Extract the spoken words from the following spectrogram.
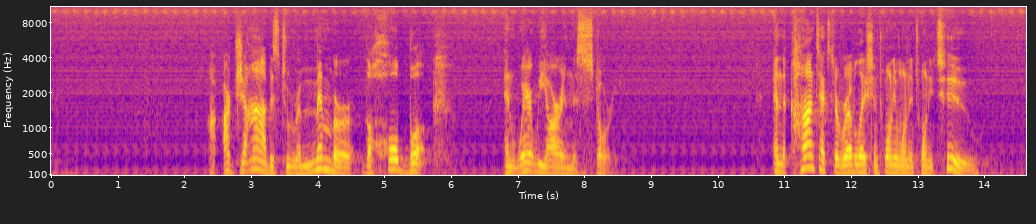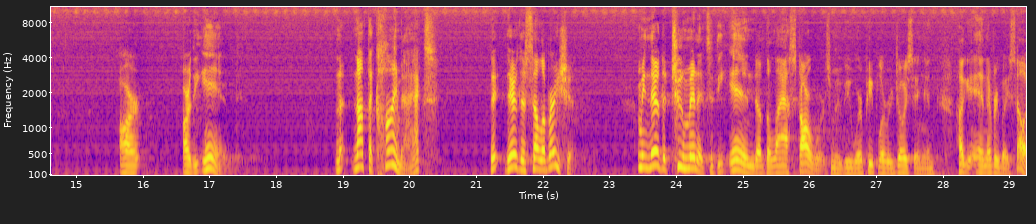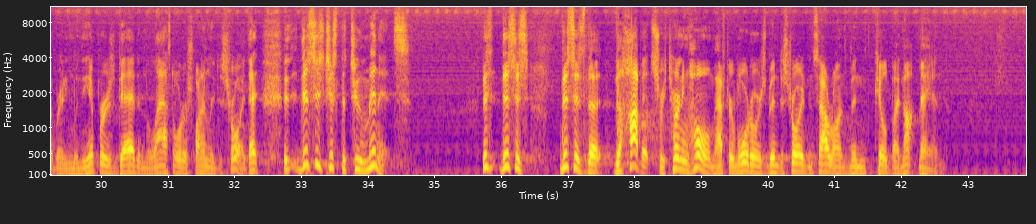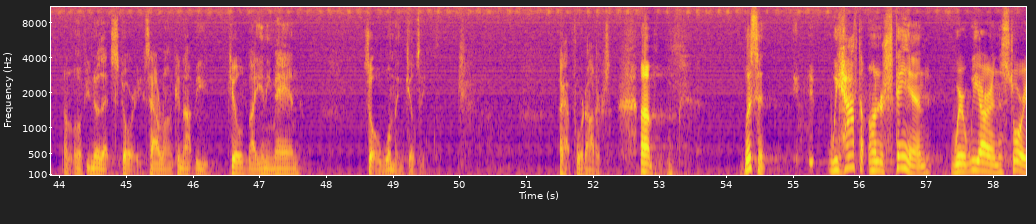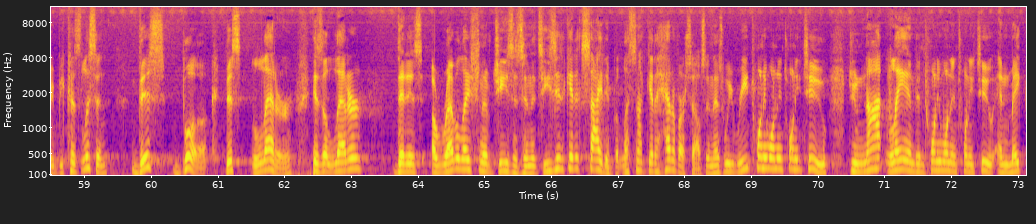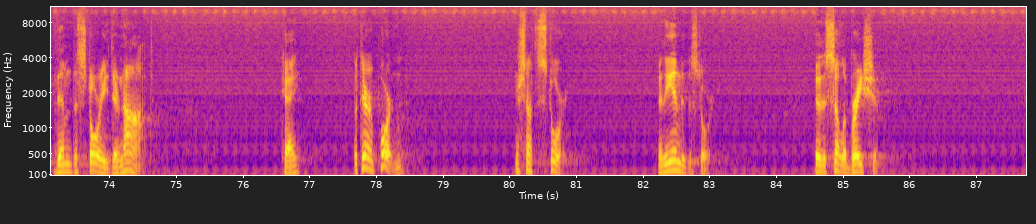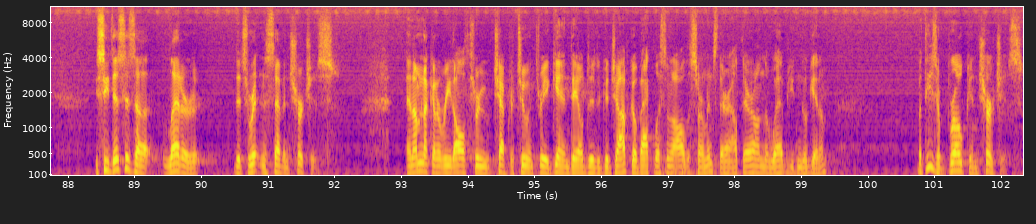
Our job is to remember the whole book and where we are in this story. And the context of Revelation 21 and 22 are, are the end, N- not the climax they're the celebration. I mean, they're the two minutes at the end of the last Star Wars movie where people are rejoicing and hugging and everybody's celebrating when the Emperor's dead and the last order's finally destroyed. That, this is just the two minutes. This, this is, this is the, the hobbits returning home after Mordor's been destroyed and Sauron's been killed by not man. I don't know if you know that story. Sauron cannot be killed by any man, so a woman kills him. I got four daughters. Um, listen, we have to understand where we are in the story because, listen, this book, this letter, is a letter that is a revelation of Jesus, and it's easy to get excited, but let's not get ahead of ourselves. And as we read 21 and 22, do not land in 21 and 22 and make them the story. They're not. Okay? But they're important. They're just not the story. They're the end of the story. They're the celebration. You see, this is a letter that's written to seven churches. And I'm not going to read all through chapter 2 and 3 again. Dale did a good job. Go back, listen to all the sermons. They're out there on the web. You can go get them. But these are broken churches.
